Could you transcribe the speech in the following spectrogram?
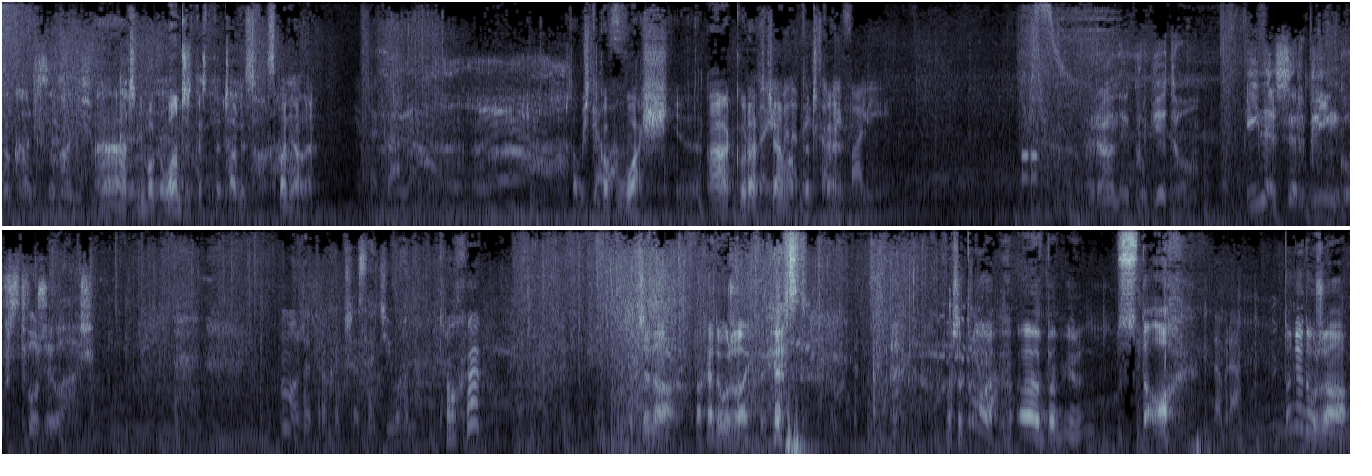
Zlokalizowaliśmy. A, czyli mogę łączyć te, te czary, wspaniale. To być tylko właśnie. A, akurat chciałem apteczkę. Rany, kobieto. Ile zerglingów stworzyłaś? Może trochę przesadziłam. Trochę? Czy no, trochę dużo ich tu jest. Znaczy trochę. E, pewnie 100. Dobra. To niedużo.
